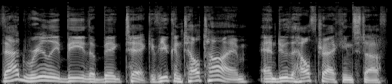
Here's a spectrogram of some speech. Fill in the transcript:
that'd really be the big tick. If you can tell time and do the health tracking stuff,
